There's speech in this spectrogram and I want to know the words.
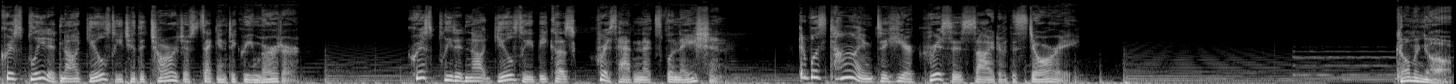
Chris pleaded not guilty to the charge of second degree murder. Chris pleaded not guilty because Chris had an explanation. It was time to hear Chris's side of the story. Coming up,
